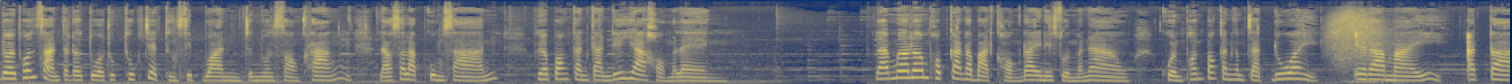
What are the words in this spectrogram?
โดยพ่นสารแต่ละตัวทุกๆ 7-10 วันจำนวน 2 ครั้ง แล้วสลับกลุ่มสาร เพื่อป้องกันการดื้อยาของแมลง และเมื่อเริ่มพบการระบาดของไรในสวนมะนาว ควรพ่นป้องกันกำจัดด้วย เอราไมอัตรา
